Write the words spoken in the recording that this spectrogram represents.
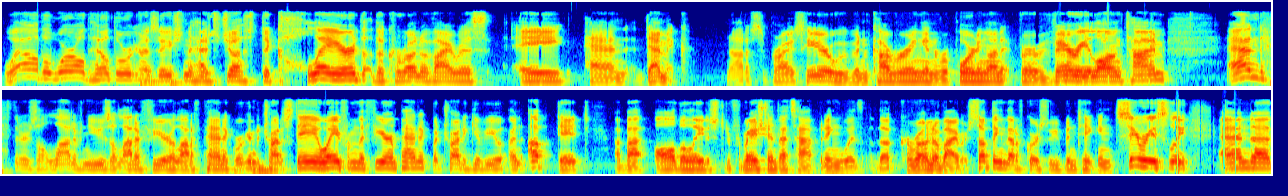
Well, the World Health Organization has just declared the coronavirus a pandemic. Not a surprise here. We've been covering and reporting on it for a very long time. And there's a lot of news, a lot of fear, a lot of panic. We're going to try to stay away from the fear and panic, but try to give you an update about all the latest information that's happening with the coronavirus. Something that, of course, we've been taking seriously. And uh,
